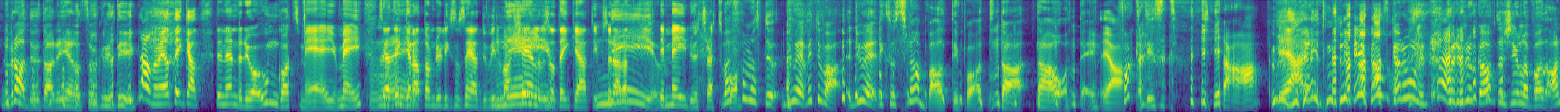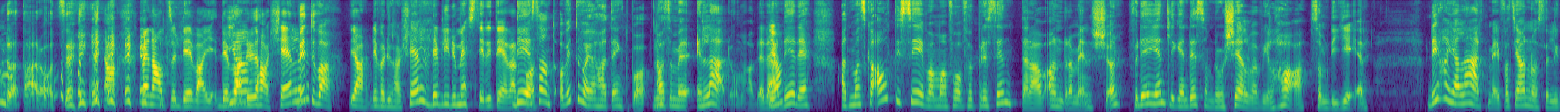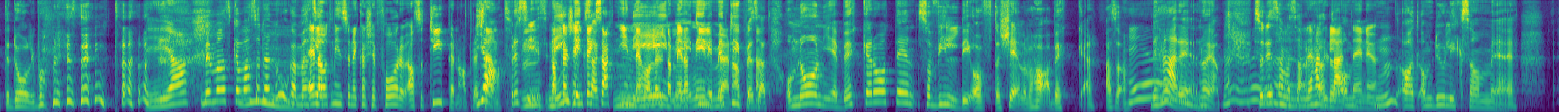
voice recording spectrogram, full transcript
Bra att du tar det genast som kritik. Ja, men jag tänker att den enda du har umgåtts med är ju mig. Så Nej. jag tänker att om du liksom säger att du vill vara Nej. själv så tänker jag typ sådär Nej. att det är mig du är trött på. Varför måste du, du är, vet du vad, du är liksom snabb alltid på att ta, ta åt dig. Ja. Faktiskt. ja, det är härligt. Det är ganska roligt, för du brukar ofta skylla på att andra tar åt sig. Ja, men alltså det var det Ja. vad du har själv. Vet du vad? Ja, det vad du har själv, det blir du mest irriterad Det är på. sant. Och vet du vad jag har tänkt på? Vad som är en lärdom av det där? Ja. Det är det att man ska alltid se vad man får för presenter av andra människor. För det är egentligen det som de själva vill ha som de ger. Det har jag lärt mig, fast jag annars är lite dålig på presenter. Ja. Men man ska vara sådär noga med att Eller sätta- åtminstone kanske får, alltså typen av present. Ja, precis. Mm. Ja, kanske inte exakt innehållet nej, utan nej, mera nej, nej, typen men av typen så present. att om någon ger böcker åt en så vill de ofta själv ha böcker. Alltså, det här är, nåja. Så det är samma sak. Det har du att lärt om, dig nu. Mm, och att om du liksom eh,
